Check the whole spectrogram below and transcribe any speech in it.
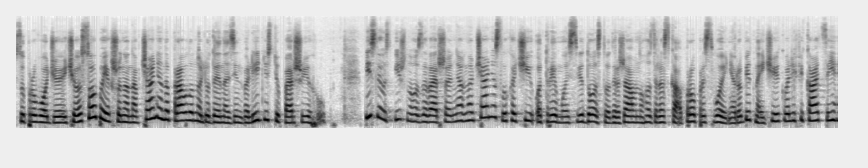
супроводжуючої особи, якщо на навчання направлено людина з інвалідністю першої групи. Після успішного завершення навчання слухачі отримують свідоцтво державного зразка про присвоєння робітничої кваліфікації,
